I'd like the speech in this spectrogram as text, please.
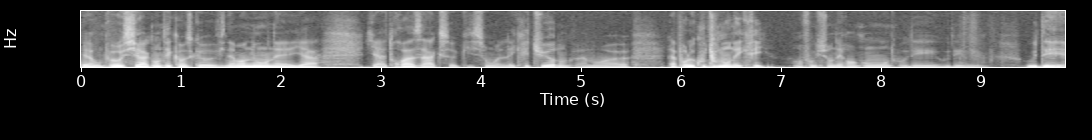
On peut aussi raconter, parce que évidemment, nous, on est, il, y a, il y a trois axes qui sont l'écriture. Donc vraiment, euh, là, pour le coup, tout le monde écrit en fonction des rencontres ou des, ou des, ou des,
